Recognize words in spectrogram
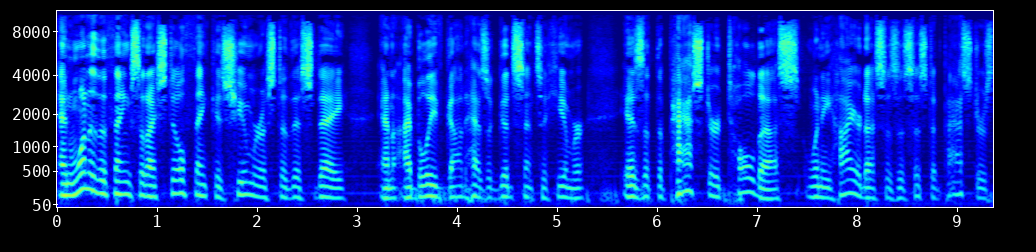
And one of the things that I still think is humorous to this day, and I believe God has a good sense of humor, is that the pastor told us when he hired us as assistant pastors,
